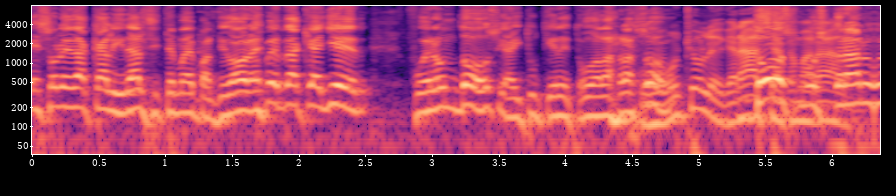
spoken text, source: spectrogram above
eso le da calidad al sistema de partido. Ahora, es verdad que ayer fueron dos, y ahí tú tienes toda la razón. Cónchole, gracias, dos camarada. mostraron,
